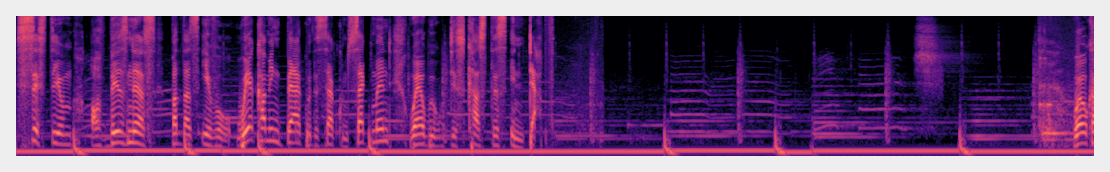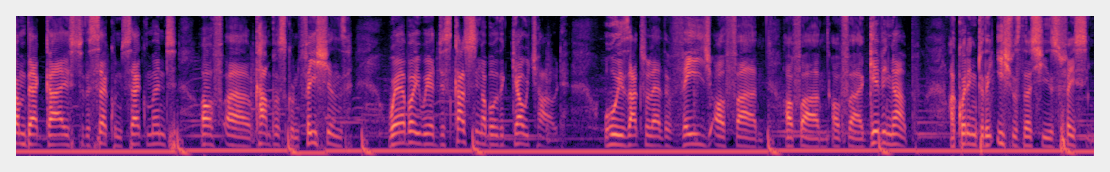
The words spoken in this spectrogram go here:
system of business. But that's evil. We're coming back with the second segment where we will discuss this in depth. Welcome back, guys, to the second segment of uh, Campus Confessions, whereby we're discussing about the girl child who is actually at the verge of uh, of uh, of uh, giving up, according to the issues that she is facing.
